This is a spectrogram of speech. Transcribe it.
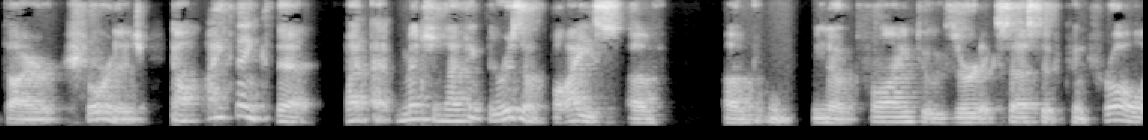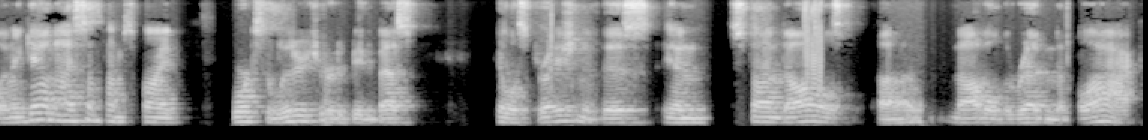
dire shortage. Now, I think that I mentioned, I think there is a vice of, of, you know, trying to exert excessive control. And again, I sometimes find works of literature to be the best illustration of this in Stendhal's uh, novel, The Red and the Black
